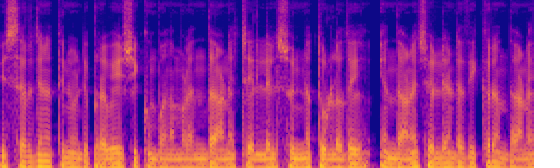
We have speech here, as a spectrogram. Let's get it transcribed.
വിസർജനത്തിന് വേണ്ടി പ്രവേശിക്കുമ്പോൾ നമ്മൾ എന്താണ് ചെല്ലൽ സുന്നത്തുള്ളത്? എന്താണ് ചൊല്ലേണ്ട ദിക്കർ എന്താണ്?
